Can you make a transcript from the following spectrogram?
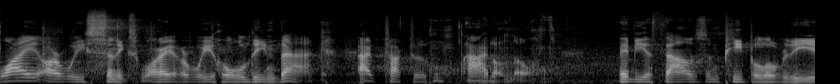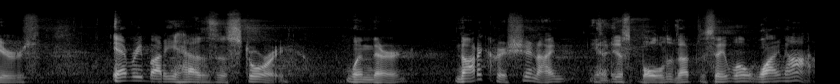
Why are we cynics? Why are we holding back? I've talked to, I don't know, maybe a thousand people over the years. Everybody has a story when they're not a Christian. I'm you know, just bold enough to say, well, why not?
